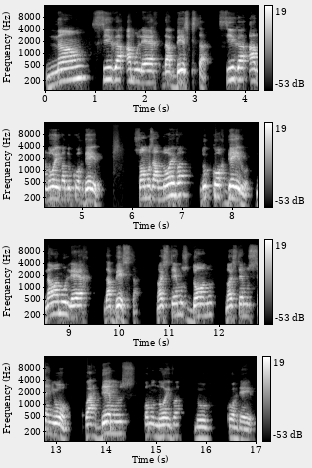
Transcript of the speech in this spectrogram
Não siga a mulher da besta, siga a noiva do cordeiro. Somos a noiva do cordeiro, não a mulher da besta. Nós temos dono, nós temos senhor. Guardemos como noiva do cordeiro.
